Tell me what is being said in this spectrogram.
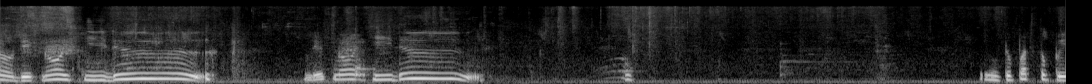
วเด็กน้อยขี่ดื้อเด็กน้อยขี่ดื้อตุปัดตุปี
